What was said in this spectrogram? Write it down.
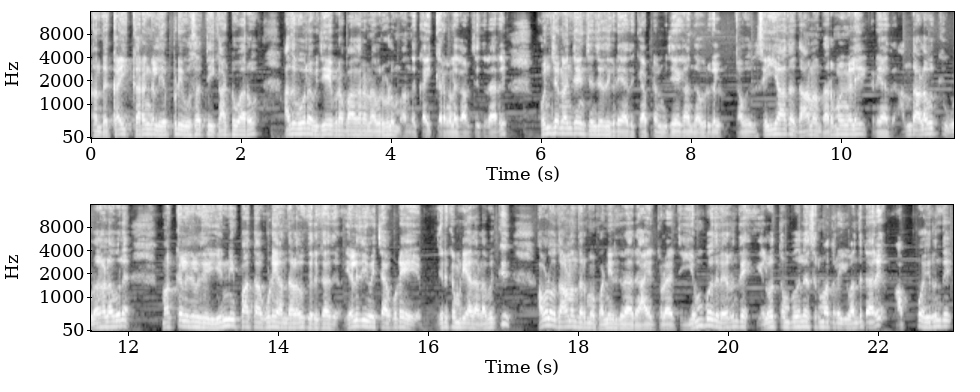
அந்த கை கரங்கள் எப்படி உசத்தி காட்டுவாரோ அதுபோல விஜய பிரபாகரன் அவர்களும் அந்த கை கரங்களை காமிச்சிருக்கிறாரு. கொஞ்சம் நஞ்சம் செஞ்சது கிடையாது கேப்டன் விஜயகாந்த் அவர்கள். அவர் செய்யாத தான தர்மங்களே கிடையாது. அந்த அளவுக்கு உலகளவில் மக்களுக்கு எண்ணி பார்த்தா கூட அந்த அளவுக்கு இருக்காது. எழுதி வச்சா கூட இருக்க முடியாத அளவுக்கு அவ்வளோ தான தர்மம் பண்ணியிருக்கிறாரு ஆயிரத்தி தொள்ளாயிரத்தி எண்பதுலேருந்தே. எழுவத்தொம்பதுல சினிமா துறைக்கு வந்துட்டாரு. அப்போ இருந்தே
